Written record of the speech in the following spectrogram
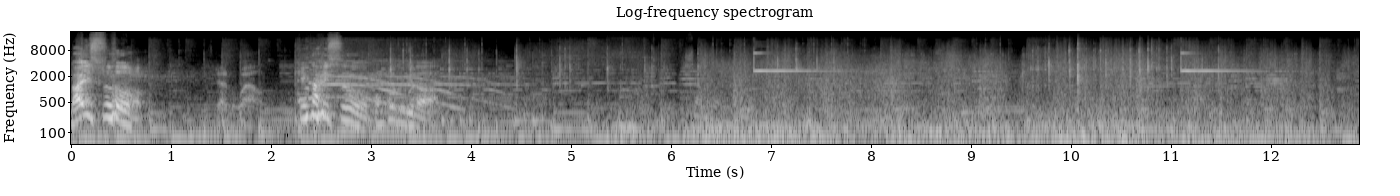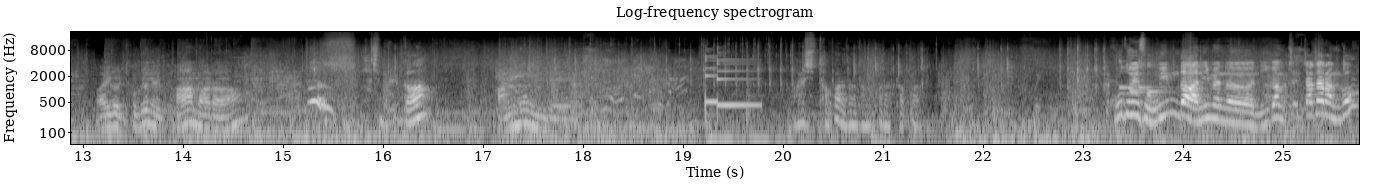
나이스! 개 나이스! 공포기이다 아 이걸 도변을 봐 마라 하지 말까? 악몽인데 아씨 다 빨아 다, 다 빨아 다 빨아 고도에서 우임다 아니면은 이감 짜- 짜잘한 거?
